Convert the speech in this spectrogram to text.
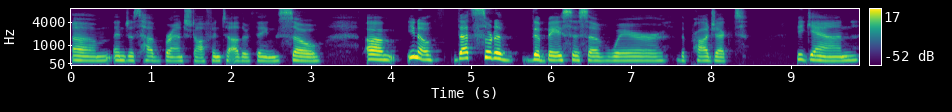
um, and just have branched off into other things. So um, you know, that's sort of the basis of where the project began.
